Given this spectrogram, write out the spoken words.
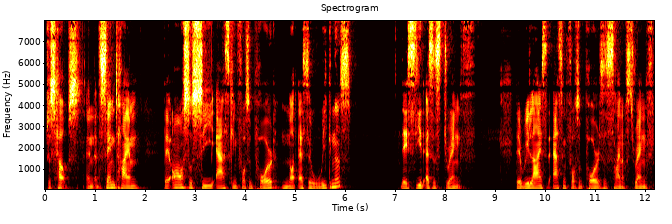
just helps. And at the same time, they also see asking for support not as a weakness, they see it as a strength. They realize that asking for support is a sign of strength,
